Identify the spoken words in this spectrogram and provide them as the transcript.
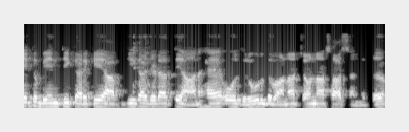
ਇੱਕ ਬੇਨਤੀ ਕਰਕੇ ਆਪ ਜੀ ਦਾ ਜਿਹੜਾ ਧਿਆਨ ਹੈ, ਉਹ ਜ਼ਰੂਰ ਦਿਵਾਉਣਾ ਚਾਹੁੰਦਾ ਸਾਧ ਸੰਗਤ।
